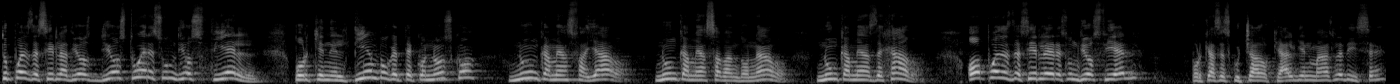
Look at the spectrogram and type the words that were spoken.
tú puedes decirle a Dios, Dios, tú eres un Dios fiel, porque en el tiempo que te conozco, nunca me has fallado, nunca me has abandonado, nunca me has dejado. O puedes decirle, eres un Dios fiel, porque has escuchado que alguien más le dice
